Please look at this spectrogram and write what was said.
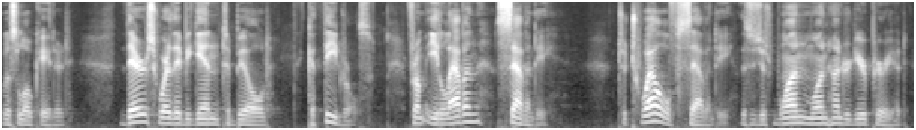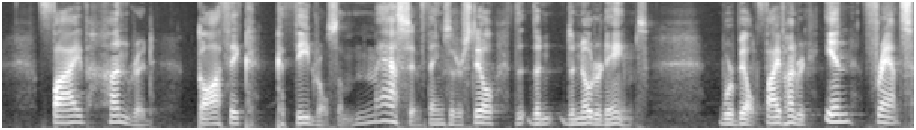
was located, there's where they began to build cathedrals. From 1170 to 1270, this is just one 100 year period, 500 Gothic cathedrals, the massive things that are still the, the, the Notre Dames were built, 500 in France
